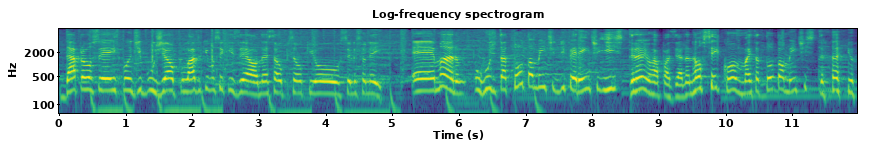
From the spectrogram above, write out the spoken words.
Dá pra você expandir o gel pro lado que você quiser, ó, nessa opção que eu selecionei. É, mano, o HUD tá totalmente diferente e estranho, rapaziada. Não sei como, mas tá totalmente estranho.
